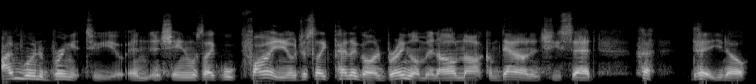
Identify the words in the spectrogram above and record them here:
I'm going to bring it to you." And and Shane was like, "Well, fine, you know, just like Pentagon, bring them, and I'll knock them down." And she said, "You know,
